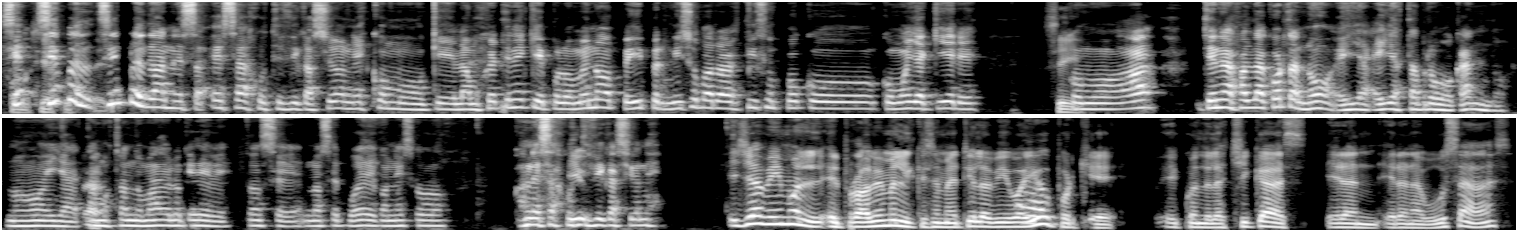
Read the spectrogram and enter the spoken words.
siempre, siempre, dan esa, esa justificación, es como que la mujer tiene que por lo menos pedir permiso para vestirse un poco como ella quiere. Como, ah, tiene la falda corta, no, ella, ella está provocando, no, ella está mostrando más de lo que debe. Entonces, no se puede con eso, con esas justificaciones. Y, ya vimos el, problema en el que se metió la BYU, porque eh, cuando las chicas eran, eran abusadas,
